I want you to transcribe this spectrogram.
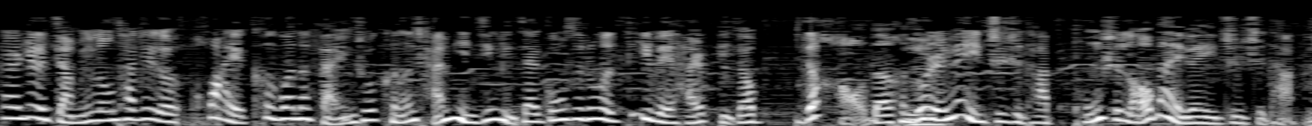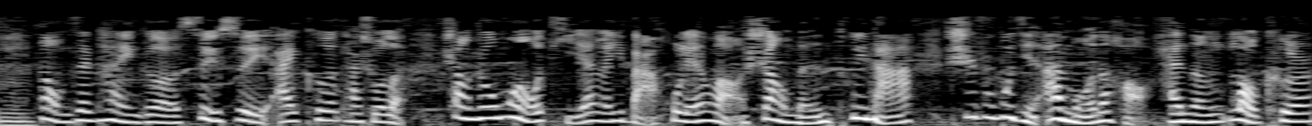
但是这个蒋明龙他这个话也客观的反映出，可能产品经理在公司中的地位还是比较比较好的，很多人愿意支持他，同时老板也愿意支持他。嗯那我们再看一个岁岁哀科，他说了，上周末我体验了一把互联网上门推拿，师傅不仅按摩的好，还能唠嗑。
